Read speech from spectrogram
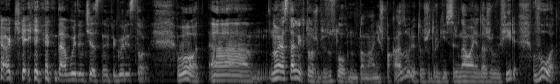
Окей. да, будем честными, фигурист-ток. Вот. А, ну, и остальных тоже, безусловно. Там, они же показывали тоже другие соревнования даже в эфире. Вот.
